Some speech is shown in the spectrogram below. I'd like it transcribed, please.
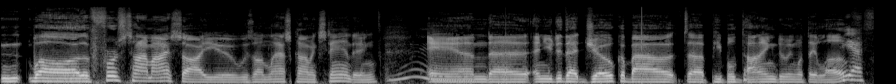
N- Well, the first time I saw you was on Last Comic Standing, Mm. and uh, and you did that joke about uh, people dying doing what they love. Yes.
